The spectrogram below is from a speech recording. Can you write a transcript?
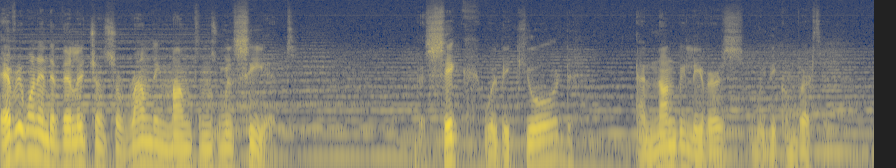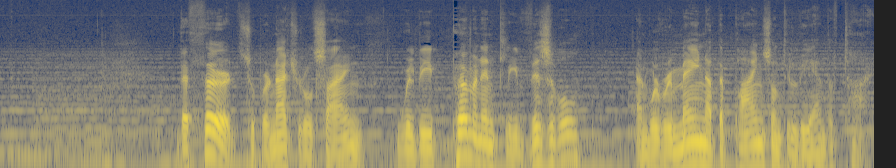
Everyone in the village and surrounding mountains will see it. The sick will be cured and non believers will be converted. The third supernatural sign will be permanently visible and will remain at the pines until the end of time.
